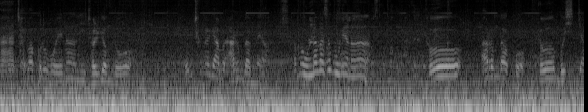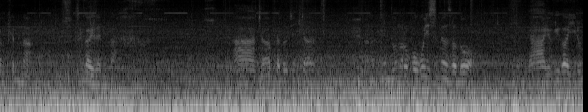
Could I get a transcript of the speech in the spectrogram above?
아, 차 밖으로 보이는 이 절경도 엄청나게 아름- 아름답네요. 아마 올라가서 보면은 더 아름답고 더 멋있지 않겠나 생각이 됩니다. 아, 저 앞에도 진짜 눈으로 보고 있으면서도 야, 여기가 이런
